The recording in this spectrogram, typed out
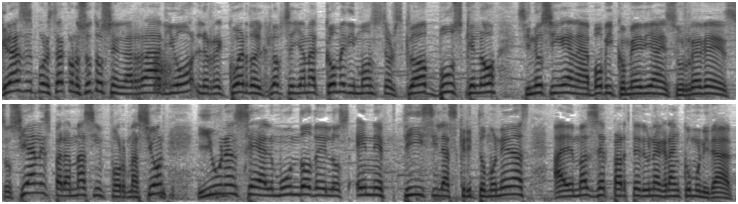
Gracias por estar con nosotros en la radio. Les recuerdo, el club se llama Comedy Monsters Club. Búsquenlo. Si no, sigan a Bobby Comedia en sus redes sociales para más información. Y únanse al mundo de los NFTs y las criptomonedas, además de ser parte de una gran comunidad.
